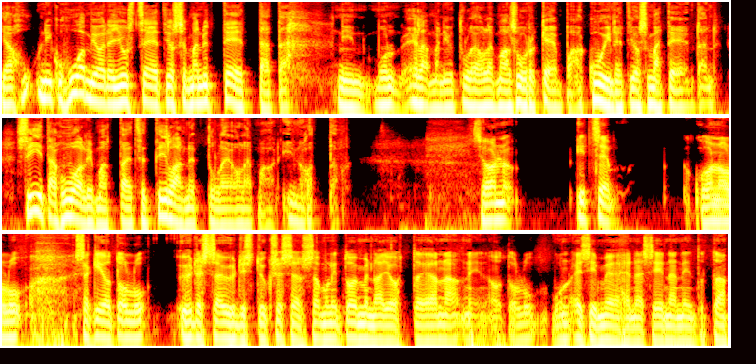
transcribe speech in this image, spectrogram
ja hu, niin kuin huomioida just se, että jos mä nyt tee tätä, niin mun elämäni tulee olemaan surkeampaa kuin, että jos mä teen tämän. Siitä huolimatta, että se tilanne tulee olemaan inhottava. Se on itse, kun on ollut, säkin oot ollut yhdessä yhdistyksessä, jossa olin toiminnanjohtajana, niin oot ollut mun esimiehenä siinä, niin tota,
